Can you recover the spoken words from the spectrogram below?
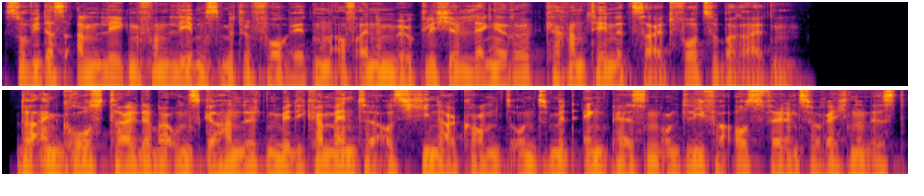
sowie das Anlegen von Lebensmittelvorräten auf eine mögliche längere Quarantänezeit vorzubereiten. Da ein Großteil der bei uns gehandelten Medikamente aus China kommt und mit Engpässen und Lieferausfällen zu rechnen ist,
